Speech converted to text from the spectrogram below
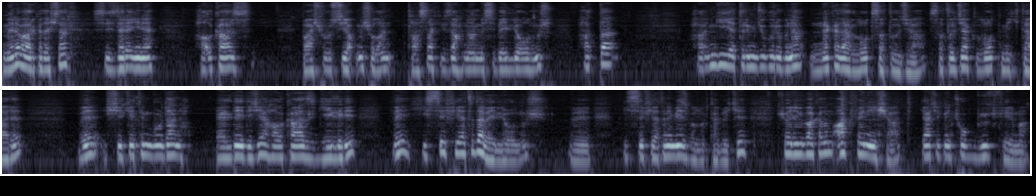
merhaba arkadaşlar. Sizlere yine halka arz başvurusu yapmış olan taslak izahnamesi belli olmuş. Hatta hangi yatırımcı grubuna ne kadar lot satılacağı, satılacak lot miktarı ve şirketin buradan elde edeceği halka arz geliri ve hisse fiyatı da belli olmuş. Ve hisse fiyatını biz bulduk tabii ki. Şöyle bir bakalım. Akfen İnşaat. Gerçekten çok büyük firma.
